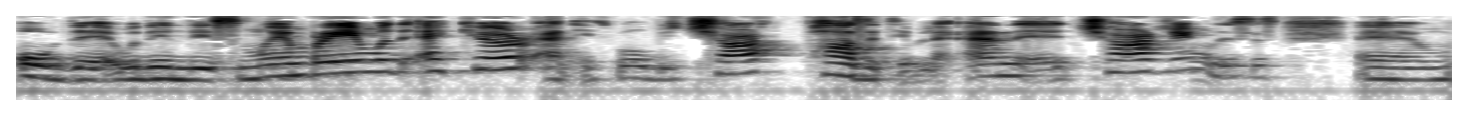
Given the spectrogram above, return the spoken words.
of the within this membrane would occur and it will be charged positively. And uh, charging this is um,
